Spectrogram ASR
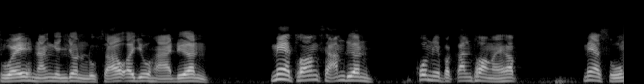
สวยๆหนังเย็นย่นลูกสาวอายุหาเดือน แม่ท้องสามเดือน คมนี่ประกันท้องไงครับ แม่สูง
